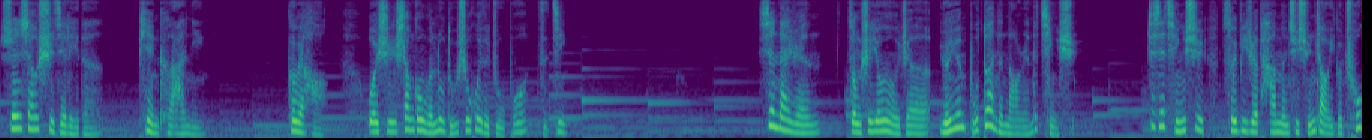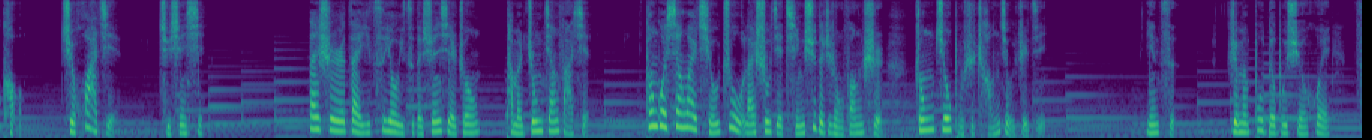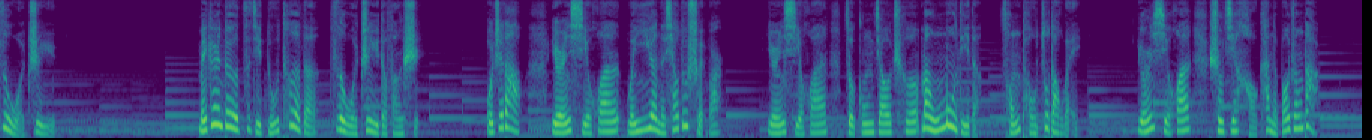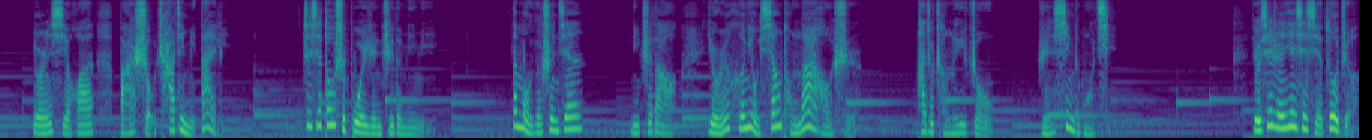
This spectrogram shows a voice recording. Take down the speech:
喧嚣世界里的片刻安宁。各位好，我是上宫文路读书会的主播子静。现代人总是拥有着源源不断的恼人的情绪，这些情绪催逼着他们去寻找一个出口，去化解，去宣泄。但是在一次又一次的宣泄中，他们终将发现。通过向外求助来疏解情绪的这种方式，终究不是长久之计。因此，人们不得不学会自我治愈。每个人都有自己独特的自我治愈的方式。我知道，有人喜欢闻医院的消毒水味儿，有人喜欢坐公交车漫无目的的从头坐到尾，有人喜欢收集好看的包装袋。有人喜欢把手插进米袋里，这些都是不为人知的秘密。但某一个瞬间，你知道有人和你有相同的爱好时，它就成了一种人性的默契。有些人艳羡写作者，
